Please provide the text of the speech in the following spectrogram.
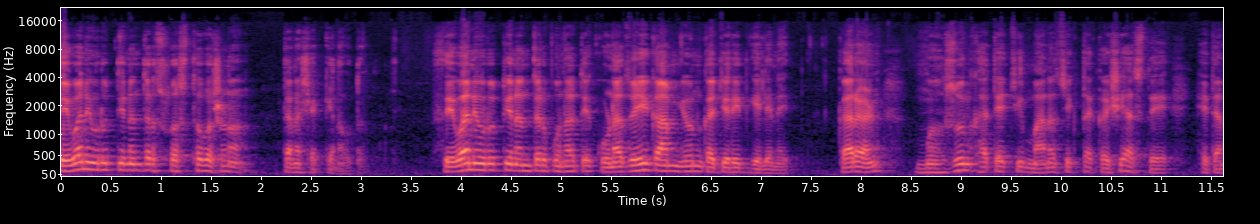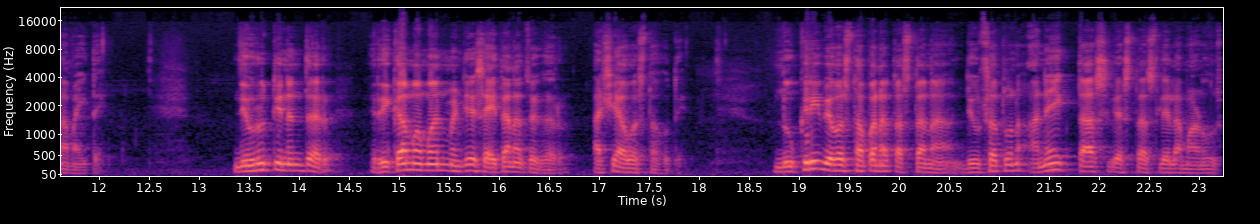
सेवानिवृत्तीनंतर स्वस्थ बसणं त्यांना शक्य नव्हतं. सेवानिवृत्तीनंतर पुन्हा ते कुणाचंही काम घेऊन कचेरीत गेले नाहीत. कारण महसूल खात्याची मानसिकता कशी असते हे त्यांना माहीत आहे. निवृत्तीनंतर रिकामं मन म्हणजे सैतानाचं घर अशी अवस्था होते. नोकरी व्यवस्थापनात असताना दिवसातून अनेक तास व्यस्त असलेला माणूस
